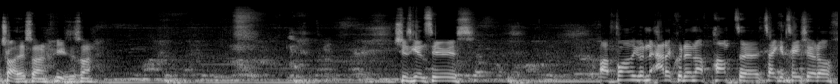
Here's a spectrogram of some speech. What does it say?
Try this one. Use this one. She's getting serious. I finally got an adequate enough pump to take a t-shirt off.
